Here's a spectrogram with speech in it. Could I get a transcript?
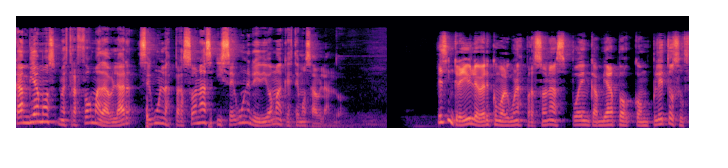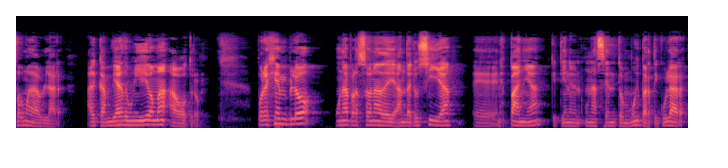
Cambiamos nuestra forma de hablar según las personas y según el idioma que estemos hablando. Es increíble ver cómo algunas personas pueden cambiar por completo su forma de hablar al cambiar de un idioma a otro. Por ejemplo, una persona de Andalucía, eh, en España, que tienen un acento muy particular,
